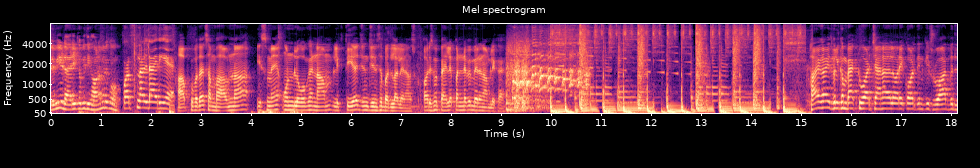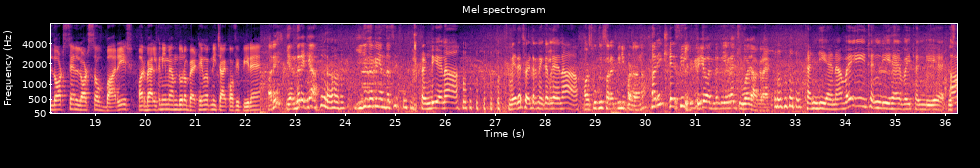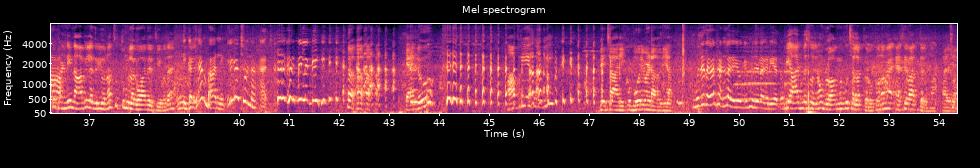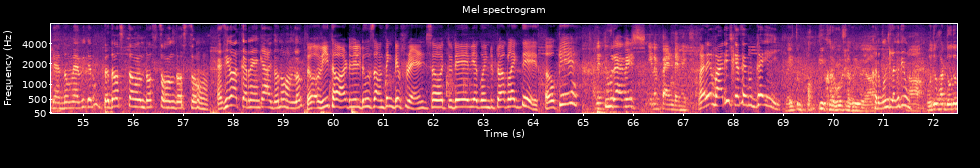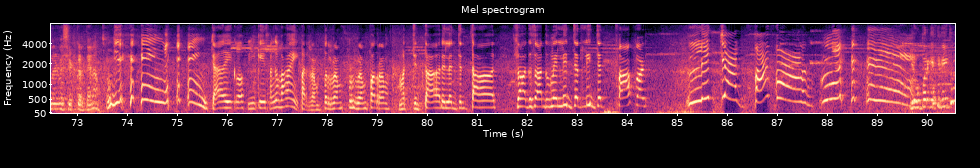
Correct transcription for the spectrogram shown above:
Baby ये diary कभी दिखाओ ना मेरे को। पर्सनल डायरी है। आपको पता है संभावना इसमें उन लोगों के नाम लिखती है जिन जिनसे बदला लेना उसको। और इसमें पहले पन्ने पे मेरा नाम लिखा है। Hi guys welcome back to our channel और एक और दिन की शुरुआत with lots and lots of बारिश। और बैल्कनी में हम दोनों बैठे हुए अपनी चाय कॉफ़ी पी रहे हैं। अरे ये अंदर है क्या? ये क्या कर रही है अंदर से? ठंडी है ना। मेरे स्वेटर निकल गए ना। और उसको कोई फ़र्क भी नहीं पड़ रहा ना? अरे कैसी लग रही है? अंदर से लग रहा है चूहा जाग रहा है। ठंडी है ना भाई ठंडी है भाई ठंडी है। उसको ठंडी ना भी लग रही हो ना तो तुम लगवा देती हो पता है? निकलना बाहर निकलेगा छूना आज गर्मी लग गई। कैन डू हाफ़ रही है बेचारी को बोरे में डाल दिया मुझे लगा ठंड लग रही होगी मुझे लग रही है तो अभी आज मैं सोच रहा हूँ ब्लॉग में कुछ अलग करूँ तो ना मैं ऐसे बात करूँगा ठीक है तो मैं भी करूँ तो दोस्तों दोस्तों दोस्तों ऐसी बात कर रहे हैं क्या आज दोनों हम लोग So we thought we'll do something different. So today we are going to talk like this. Okay? The two rabbits in a pandemic. अरे बारिश कैसे रुक गई भाई तुम पक्की खरगोश लग रही हो यार खरगोश लग रही हूँ हाँ वो जो हर दो दो मिनट में शिट करते हैं ना चाय कॉफ़ी के संग भाई परम परम परम परम मज़ेदार लज्जतदार साधु साधु में लिज्जत लिज्जत पापड़ लिज्जत पापड़ ये ऊपर कैसे गई तुम?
